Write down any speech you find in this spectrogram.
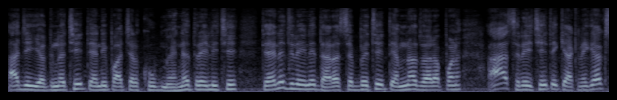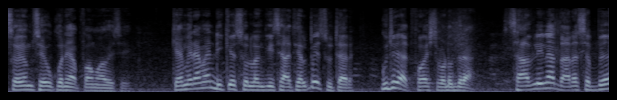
આ જે યજ્ઞ છે તેની પાછળ ખૂબ મહેનત રહેલી છે. તેને જ લઈને ધારાસભ્ય છે તેમના દ્વારા પણ આ શ્રેય છે તે ક્યાંક ને ક્યાંક સ્વયંસેવકોને આપવામાં આવે છે. કેમેરામેન ડીકે સોલંકી સાથે અલ્પેશ સુથાર ગુજરાત ફર્સ્ટ વડોદરા. સાવલીના ધારાસભ્ય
